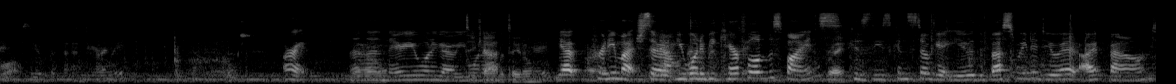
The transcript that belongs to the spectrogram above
Cool. So you'll put that under your weight. All right. And Now, then there you want to go. You want to. Decapitate them. Okay. Yep, Alright. pretty much. So you want to be careful of the spines Right. because these can still get you. The best way to do it, I found,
